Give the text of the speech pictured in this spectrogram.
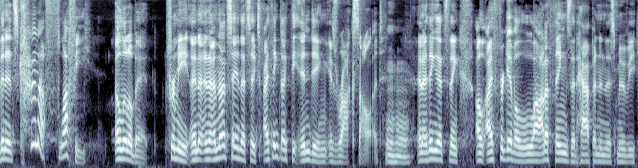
then it's kind of fluffy a little bit for me. And, and I'm not saying that's I think like the ending is rock solid, Mm-hmm. and I think that's the thing. I'll, forgive a lot of things that happen in this movie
